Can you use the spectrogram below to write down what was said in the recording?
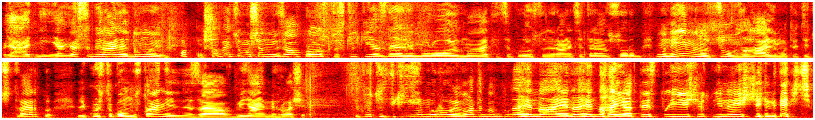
Блядь, ні, я, я собі реально думаю. Якщо б я цю машину взяв, просто скільки я з нею геморою мати, це просто нереально. Це треба все робити. Ну не іменно цю в загальному 34-ту, в якусь такому стані за вміняємі гроші. Це просто такий геморой, вона тебе нагинає, нагинає, а ти стоїш і нижче, і нижче.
